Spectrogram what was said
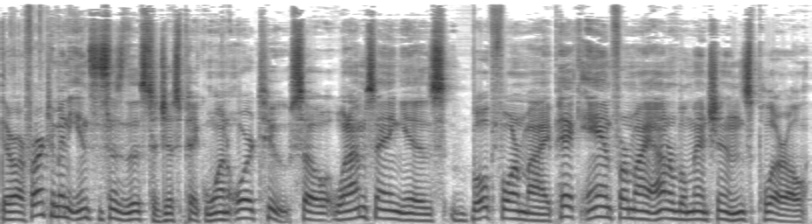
There are far too many instances of this to just pick one or two. So, what I'm saying is, both for my pick and for my honorable mentions, plural,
